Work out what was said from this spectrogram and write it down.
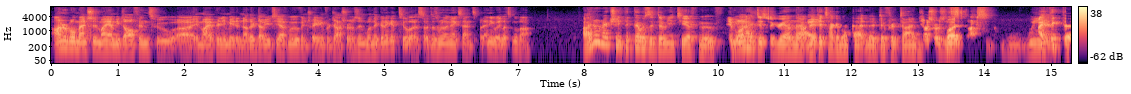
Honorable mention Miami Dolphins, who, uh, in my opinion, made another WTF move in trading for Josh Rosen when they're going to get Tua, so it doesn't really make sense. But anyway, let's move on. I don't actually think that was a WTF move. It you and I disagree on that. we could talk about that in a different time. Josh Rosen But- sucks. We I think the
